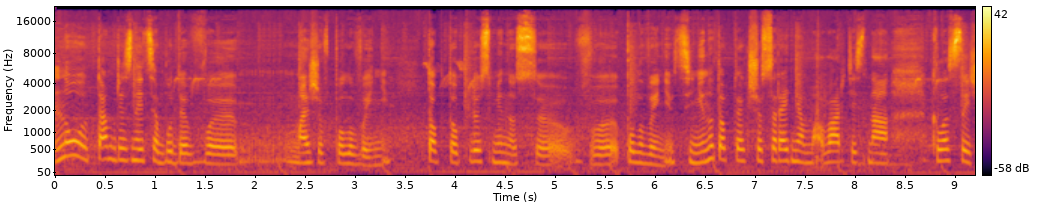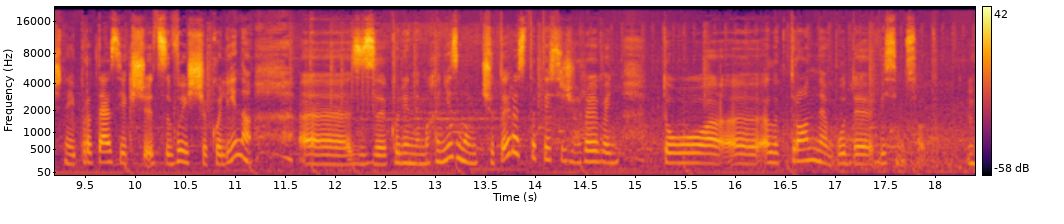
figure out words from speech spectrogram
Ну там різниця буде в майже в половині. Тобто плюс-мінус е, в половині в ціні. Ну тобто, якщо середня вартість на класичний протез, якщо це вище коліна е, з колінним механізмом 400 тисяч гривень, то е, електронне буде 800. Угу.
